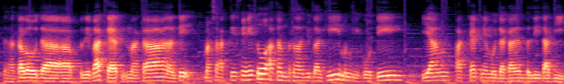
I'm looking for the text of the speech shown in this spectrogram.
Nah, kalau udah beli paket, maka nanti masa aktifnya itu akan berlanjut lagi mengikuti yang paket yang udah kalian beli tadi.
